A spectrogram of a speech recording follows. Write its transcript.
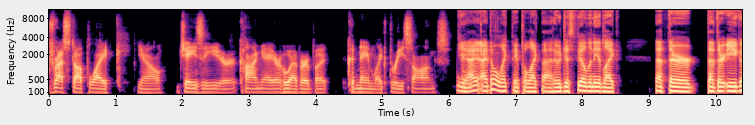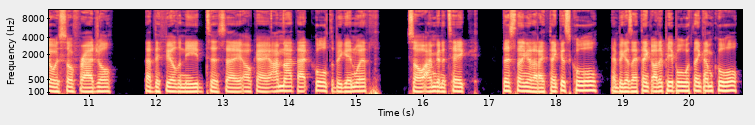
dressed up like, you know, Jay Z or Kanye or whoever, but could name like three songs. Yeah, I, I don't like people like that who just feel the need like that their that their ego is so fragile that they feel the need to say, okay, I'm not that cool to begin with, so I'm gonna take this thing that I think is cool, and because I think other people will think I'm cool.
